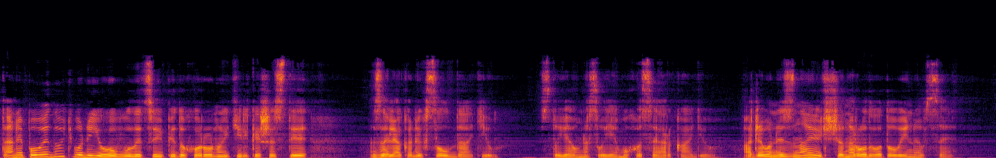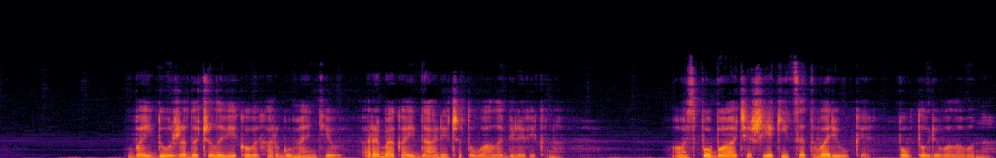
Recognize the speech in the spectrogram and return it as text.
Та не поведуть вони його вулицею під охороною тільки шести заляканих солдатів, стояв на своєму Хосе Аркадіо, адже вони знають, що народ готовий на все. Байдуже до чоловікових аргументів Ребека й далі чатувала біля вікна. Ось побачиш, які це тварюки, повторювала вона.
